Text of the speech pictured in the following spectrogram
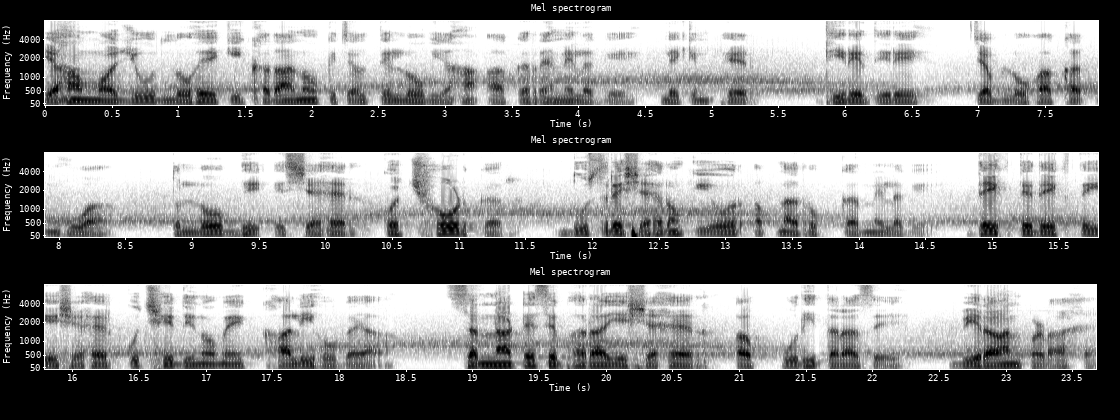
यहाँ मौजूद लोहे की खदानों के चलते लोग यहाँ आकर रहने लगे, लेकिन फिर धीरे धीरे जब लोहा खत्म हुआ तो लोग भी इस शहर को छोड़कर दूसरे शहरों की ओर अपना रुख करने लगे। देखते देखते ये शहर कुछ ही दिनों में खाली हो गया। सन्नाटे से भरा ये शहर अब पूरी तरह से वीरान पड़ा है।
